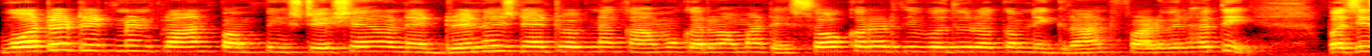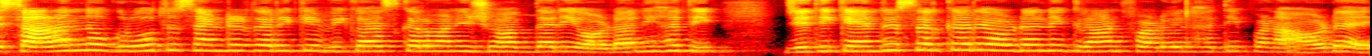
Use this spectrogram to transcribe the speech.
water treatment plant pumping station અને ડ્રેનેજ નેટવર્કના કામો કરવા માટે સો કરોડથી વધુ રકમની ગ્રાન્ટ ફાળવેલ હતી. પછી સાણંદનો ગ્રોથ સેન્ટર તરીકે વિકાસ કરવાની જવાબદારી ઓડાની હતી, જેથી કેન્દ્ર સરકારે ઓડાને ગ્રાન્ટ ફાળવેલ હતી, પણ આ ઓડાએ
